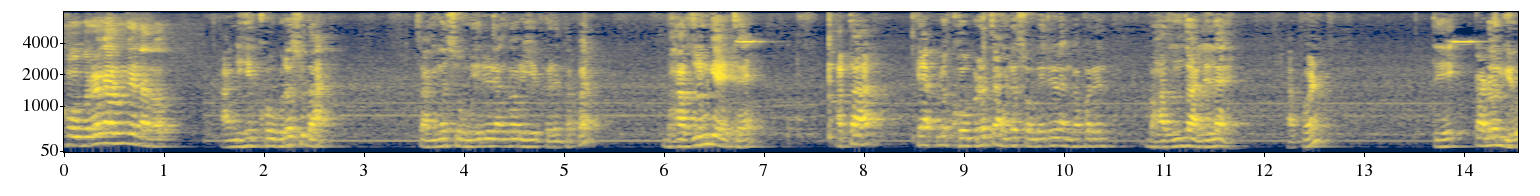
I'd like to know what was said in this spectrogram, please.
खोबरं घालून घेणार आहोत. आणि हे खोबरं सुद्धा चांगलं सोनेरी रंगावर येईपर्यंत आपण भाजून घ्यायचं आहे आता हे आपलं खोबरं चांगलं सोनेरी रंगापर्यंत भाजून झालेलं आहे. आपण ते काढून घेऊ.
